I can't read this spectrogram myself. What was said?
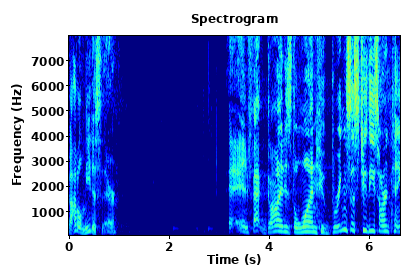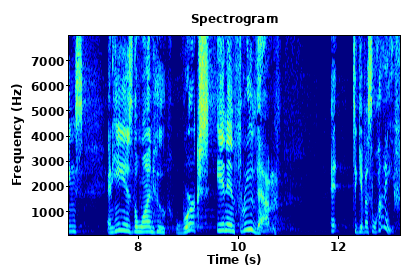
God will meet us there. In fact, God is the one who brings us to these hard things, and He is the one who works in and through them eh, to give us life,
